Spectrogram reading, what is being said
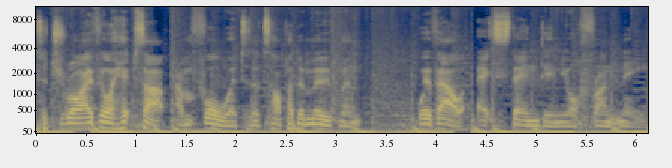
to drive your hips up and forward to the top of the movement without extending your front knee.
